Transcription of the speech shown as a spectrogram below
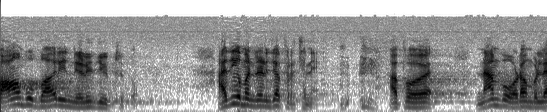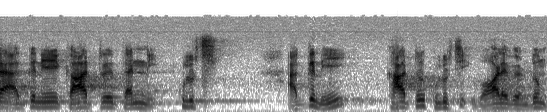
பாம்பு மாதிரி நெளிஞ்சிக்கிட்டு இருக்கும் அதிகமாக நெளிஞ்சா பிரச்சனை. அப்போ நம்ம உடம்புல அக்னி காற்று தண்ணி குளிர்ச்சி. அக்னி காற்று குளிர்ச்சி வாழ வேண்டும்.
